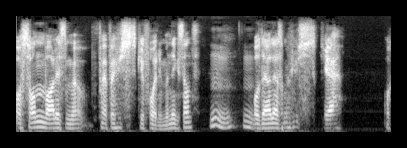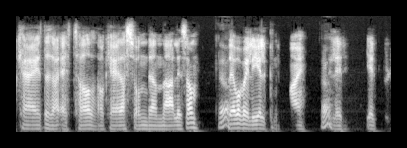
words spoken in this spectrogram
og sånn var liksom For jeg får huske formen, ikke sant. Mm. Mm. Og det å liksom huske Ok, dette er ett tall. Ok, det er sånn den er, liksom. Ja. Det var veldig hjelpende for meg. Ja. Eller hjelpefull.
